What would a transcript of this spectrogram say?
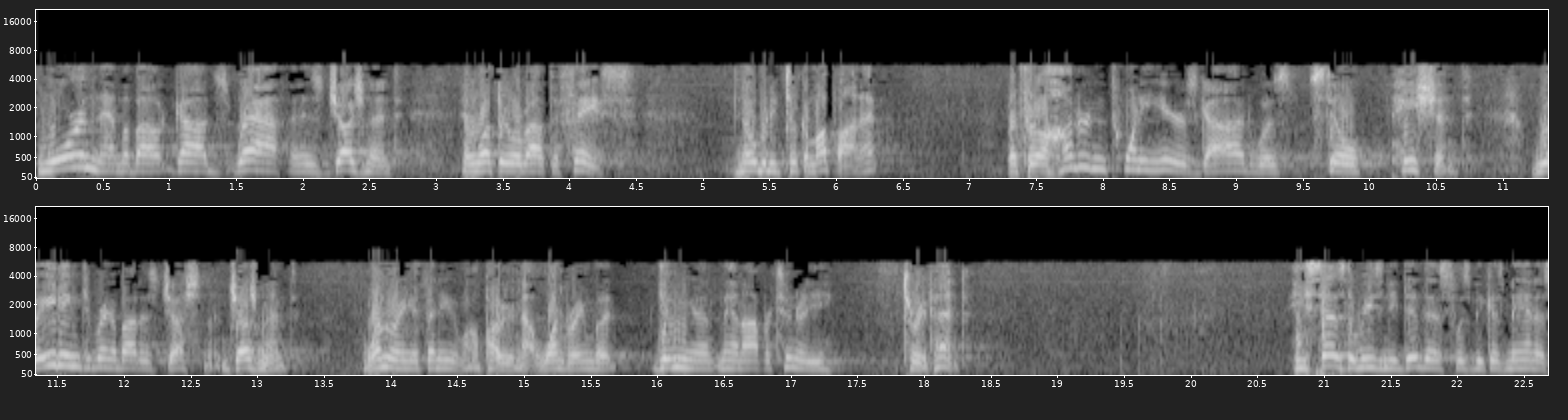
warn them about God's wrath and his judgment and what they were about to face. Nobody took him up on it. But for 120 years, God was still patient waiting to bring about his judgment, wondering if any, well, probably not wondering, but giving a man opportunity to repent. He says the reason he did this was because man is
